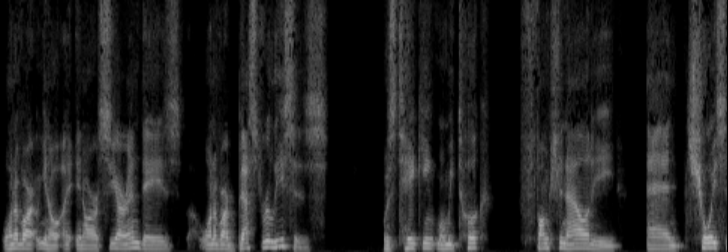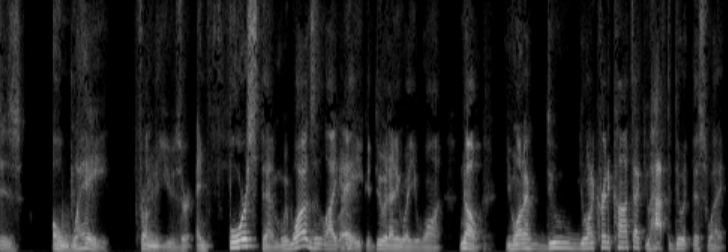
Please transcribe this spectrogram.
One of our, you know, uh, in our CRM days, one of our best releases was taking when we took functionality and choices away from the user and forced them. It wasn't like, right. hey, you could do it any way you want. No, you want to do, you want to create a contact, you have to do it this way.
